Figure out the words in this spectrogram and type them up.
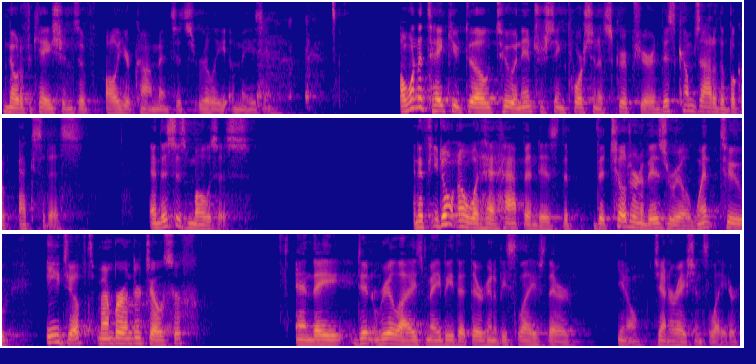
notifications of all your comments. It's really amazing. I want to take you, though, to an interesting portion of Scripture, and this comes out of the book of Exodus. And this is Moses. And if you don't know what had happened, is the, the children of Israel went to Egypt, remember under Joseph, and they didn't realize maybe that they're going to be slaves there, you know, generations later.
